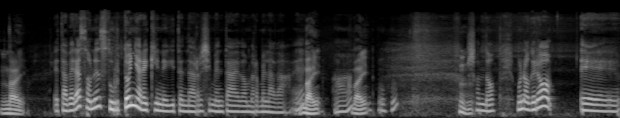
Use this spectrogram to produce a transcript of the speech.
Bai, Eta beraz, honen zurtoinarekin egiten da resimenta edo mermelada, eh? bai, Ah. bai. Mhm. Sondo. Bueno, gero, e,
